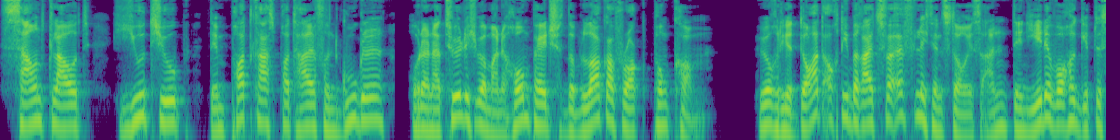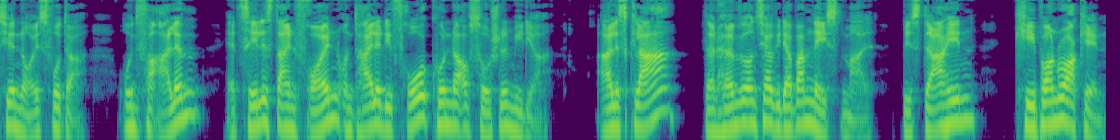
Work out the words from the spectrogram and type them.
Soundcloud, YouTube, dem Podcast-Portal von Google oder natürlich über meine Homepage theblogofrock.com. Höre dir dort auch die bereits veröffentlichten Stories an, denn jede Woche gibt es hier neues Futter. Und vor allem, erzähle es deinen Freunden und teile die frohe Kunde auf Social Media. Alles klar? Dann hören wir uns ja wieder beim nächsten Mal. Bis dahin, keep on rocking.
